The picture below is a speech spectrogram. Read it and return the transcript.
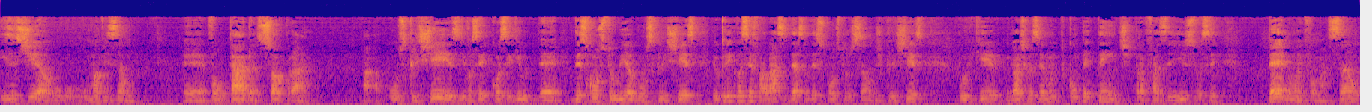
é, existia uma visão é, voltada só para os clichês e você conseguiu é, desconstruir alguns clichês. Eu queria que você falasse dessa desconstrução de clichês, porque eu acho que você é muito competente para fazer isso. Você pega uma informação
